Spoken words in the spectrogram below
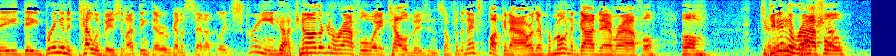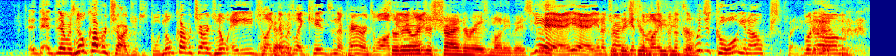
They they bring in a television. I think they were gonna set up like a screen. Gotcha. No, they're gonna raffle away a television. So for the next fucking hour, they're promoting a goddamn raffle. Um, to And get in the raffle, th- th- there was no cover charge, which is cool. No cover charge, no age. Like there was like kids and their parents walking. So they were like, just trying to raise money, basically. yeah, yeah, you know, trying to get some money TV for themselves, from? which is cool, you know. But um,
